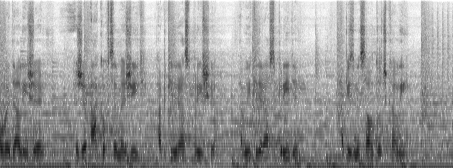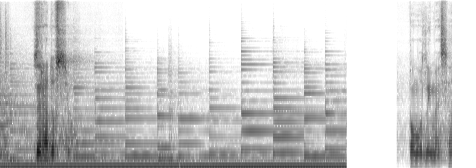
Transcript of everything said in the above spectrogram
povedali, že, že ako chceme žiť, aby keď raz prišiel, aby keď raz príde, aby sme sa odočkali s radosťou. Pomodlíme sa.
